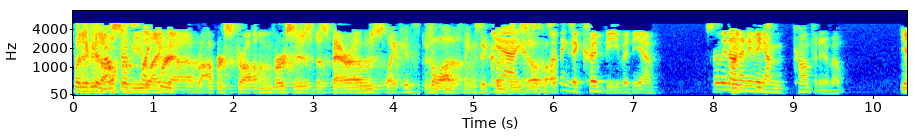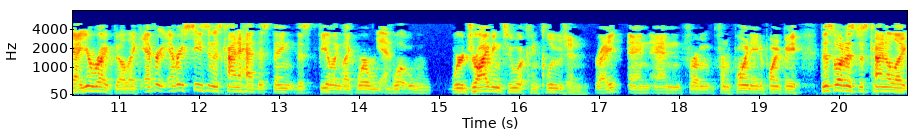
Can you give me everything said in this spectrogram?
But it could no also be like, like, uh, Robert Strong versus the Sparrows. Like, it, there's a lot of things that could yeah, I be guess so there's a lot far. of things it could be, but yeah, certainly not But anything I'm confident about. Yeah, you're right, Bill. Like every every season has kind of had this thing, this feeling like we're Yeah. we're, we're driving to a conclusion, right? And and from from point A to point B. This one is just kind of like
